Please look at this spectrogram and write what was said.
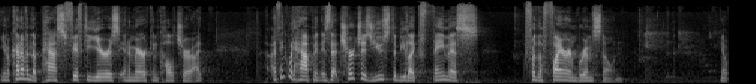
you know, kind of in the past 50 years in American culture. I, I think what happened is that churches used to be like famous for the fire and brimstone. You know,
